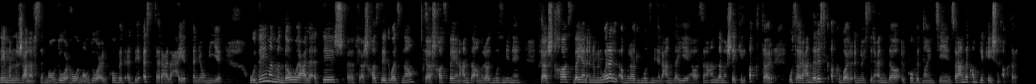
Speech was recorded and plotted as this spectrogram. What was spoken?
دائما بنرجع نفس الموضوع هو موضوع الكوفيد قد إيه أثر على حياتنا اليومية. ودائما بنضوي على قديش آه، في أشخاص زاد وزنها في أشخاص بين عندها أمراض مزمنة في أشخاص بين إنه من وراء الأمراض المزمنة اللي عندها إياها صار عندها مشاكل أكثر وصار عندها risk أكبر إنه يصير عندها الكوفيد 19 صار عندها complication أكثر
